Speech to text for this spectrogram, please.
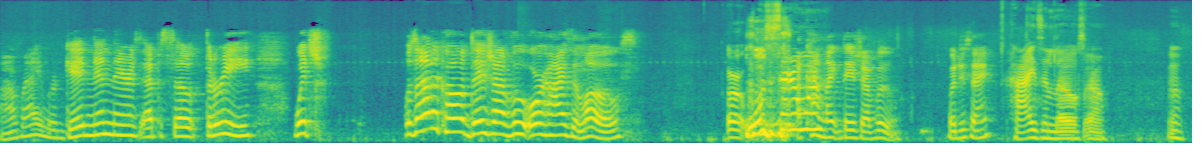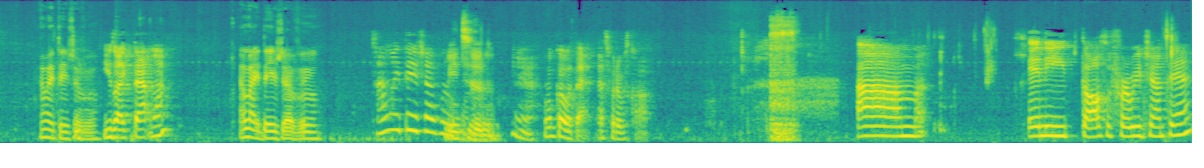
All right, we're getting in there. It's episode three, which was either called Deja Vu or Highs and Lows. Or what was the second I kind of like Deja Vu. What'd you say? Highs and lows. Oh. oh. I like Deja Vu. You like that one? I like Deja Vu. I like Deja Vu. Me too. Yeah, we'll go with that. That's what it was called. Um, any thoughts before we jump in?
